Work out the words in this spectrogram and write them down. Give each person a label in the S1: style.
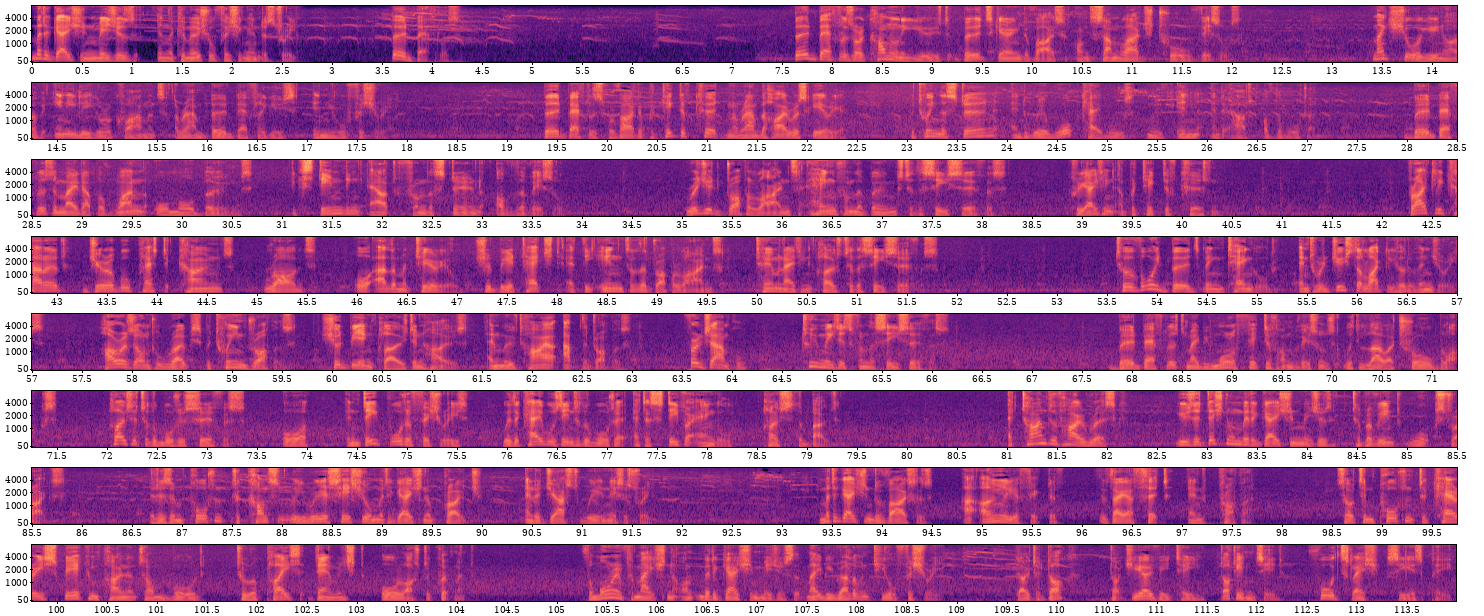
S1: Mitigation measures in the commercial fishing industry. Bird bafflers. Bird bafflers are a commonly used bird scaring device on some large trawl vessels. Make sure you know of any legal requirements around bird baffler use in your fishery. Bird bafflers provide a protective curtain around the high risk area, between the stern and where warp cables move in and out of the water. Bird bafflers are made up of one or more booms, extending out from the stern of the vessel. Rigid dropper lines hang from the booms to the sea surface, creating a protective curtain. Brightly coloured, durable plastic cones, rods, or other material should be attached at the ends of the dropper lines, terminating close to the sea surface. To avoid birds being tangled and to reduce the likelihood of injuries, Horizontal ropes between droppers should be enclosed in hose and moved higher up the droppers, for example, 2 metres from the sea surface. Bird bafflers may be more effective on vessels with lower trawl blocks, closer to the water's surface, or in deep water fisheries where the cables enter the water at a steeper angle close to the boat. At times of high risk, use additional mitigation measures to prevent warp strikes it is important to constantly reassess your mitigation approach and adjust where necessary. Mitigation devices are only effective if they are fit and proper. So it's important to carry spare components on board to replace damaged or lost equipment. For more information on mitigation measures that may be relevant to your fishery, go to doc.govt.nz forward slash CSP.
